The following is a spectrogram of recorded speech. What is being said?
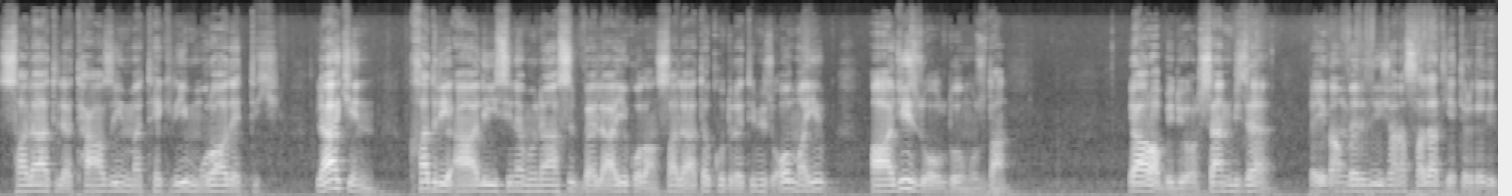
salat ile tazim ve tekrim murad ettik. Lakin kadri alisine münasip ve layık olan salata kudretimiz olmayıp aciz olduğumuzdan Ya Rabbi diyor sen bize Peygamberi zişana salat getir dedi.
